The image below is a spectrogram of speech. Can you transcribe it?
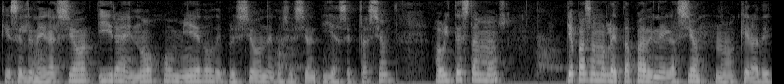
que es el de negación, ira, enojo, miedo, depresión, negociación y aceptación. Ahorita estamos, ya pasamos la etapa de negación, ¿no? Que era de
